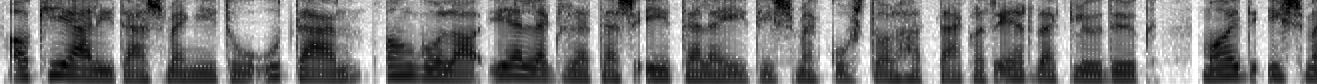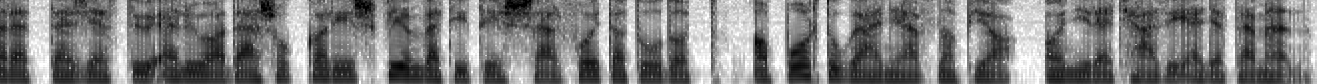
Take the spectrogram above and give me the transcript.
A kiállítás megnyitó után Angola jellegzetes ételeit is megkóstolhatták az érdeklődők, majd ismeretterjesztő előadásokkal és filmvetítéssel folytatódott a portugál nyelvnapja a Nyíregyházi Egyetemen.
